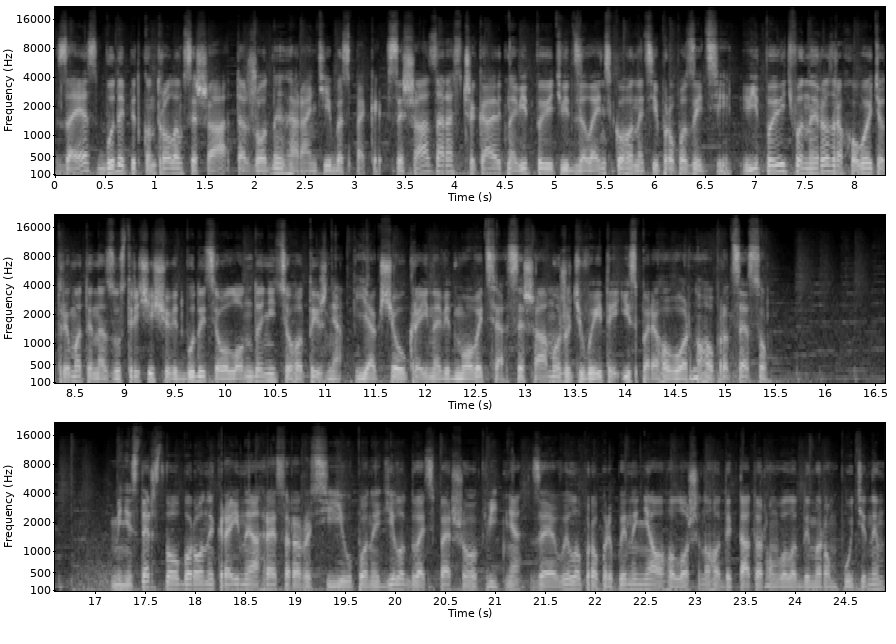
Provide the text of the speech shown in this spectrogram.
ЗАЕС буде під контролем США та жодних гарантій безпеки. США зараз чекають на відповідь від Зеленського на ці пропозиції. Відповідь вони розраховують отримати на зустрічі, що відбудеться у Лондоні цього тижня. Якщо Україна відмовиться, США можуть вийти із переговорного процесу. Міністерство оборони країни-агресора Росії у понеділок, 21 квітня, заявило про припинення оголошеного диктатором Володимиром Путіним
